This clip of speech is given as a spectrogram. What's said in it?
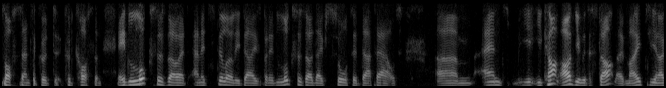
soft centre could could cost them. It looks as though it, and it's still early days, but it looks as though they've sorted that out. Um, and you, you, can't argue with the start they've made. You know,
